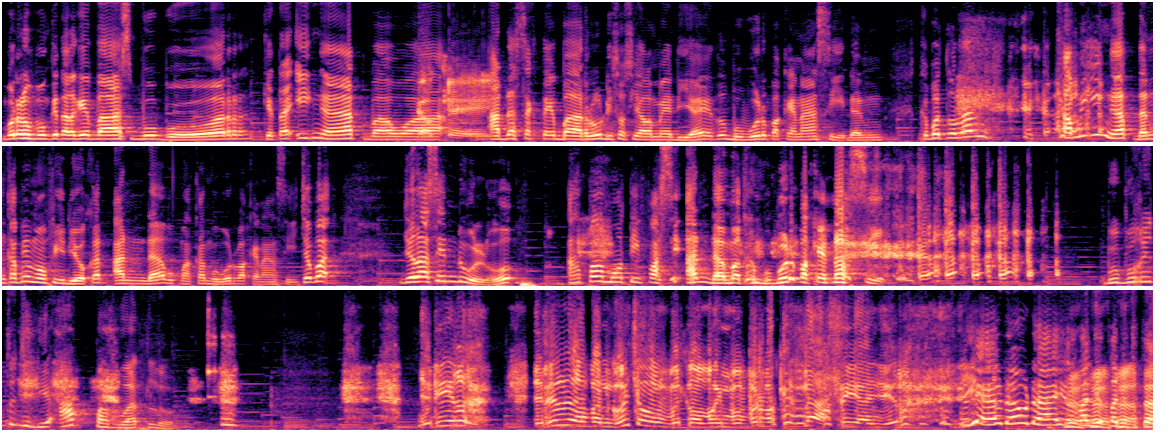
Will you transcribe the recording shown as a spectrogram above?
berhubung kita lagi bahas bubur, kita ingat bahwa Oke. ada sekte baru di sosial media itu bubur pakai nasi dan kebetulan kami ingat dan kami memvideokan Anda bu- makan bubur pakai nasi. Coba jelasin dulu apa motivasi Anda makan bubur pakai nasi? Bubur itu jadi apa buat lu? Jadi lu, jadi lu telepon gue cuma buat ngomongin bubur pakai nasi anjir. Iya, udah udah, ayo lanjut lanjut kita.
